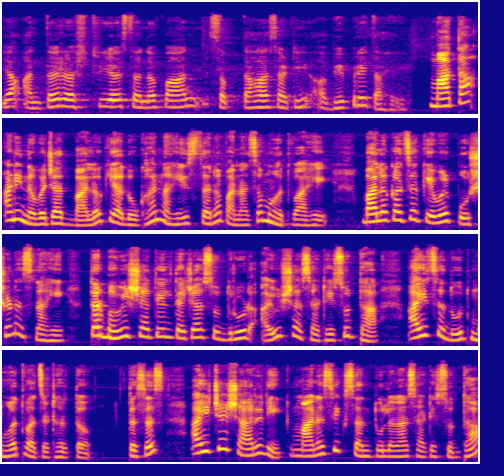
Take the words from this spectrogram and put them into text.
या आंतरराष्ट्रीय स्तनपान सप्ताहासाठी अभिप्रेत आहे. माता आणि नवजात बालक या दोघांनाही स्तनपानाचं महत्त्व आहे. बालकाचं केवळ पोषणच नाही तर भविष्यातील त्याच्या सुदृढ आयुष्यासाठी सुद्धा आईचं दूध महत्त्वाचं ठरतं. तसंच आईच्या शारीरिक मानसिक संतुलनासाठी सुद्धा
